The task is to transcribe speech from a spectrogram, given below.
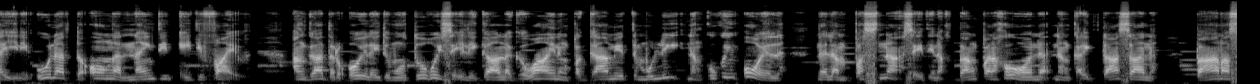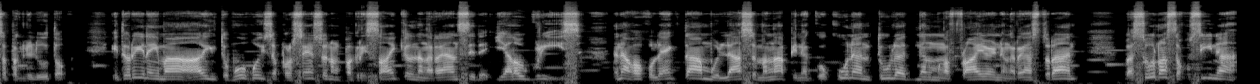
ay iniulat noong 1985. Ang gutter oil ay tumutukoy sa ilegal na gawain ng paggamit muli ng cooking oil na lampas na sa itinakdang panahon ng kaligtasan para sa pagluluto. Ito rin ay maaaring tumukoy sa proseso ng pag-recycle ng rancid yellow grease na nakokolekta mula sa mga pinagkukunan tulad ng mga fryer ng restaurant, basura sa kusina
